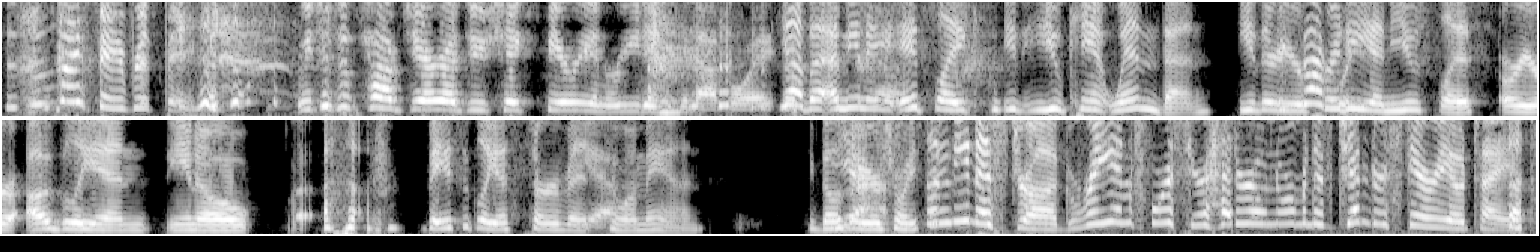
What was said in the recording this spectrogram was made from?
This is my favorite thing. We should just have Jarrah do Shakespearean readings in that voice. Yeah, but I mean, it, it's like it, you can't win then. Either you're Exactly. pretty and useless, or you're ugly and you know, basically a servant Yeah. to a man. Those Yeah. are your choices. the Venus drug. Reinforce your heteronormative gender stereotypes.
